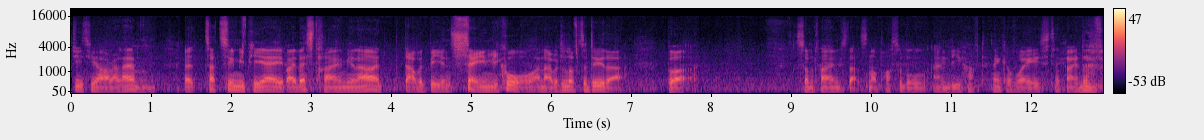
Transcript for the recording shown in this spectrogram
GTR LM at Tatsumi PA by this time, you know, that would be insanely cool and I would love to do that. But sometimes that's not possible and you have to think of ways to kind of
